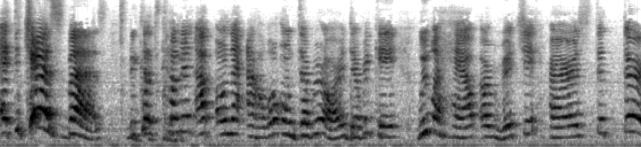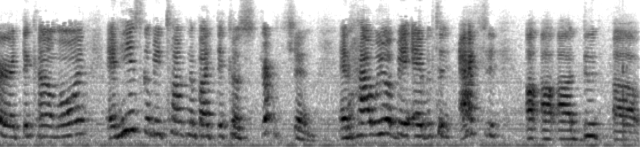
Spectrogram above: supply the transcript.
at the Chess Buzz. Because coming up on the hour on WRWK, we will have a Richard Harris III to come on, and he's going to be talking about the construction and how we will be able to actually uh, uh, uh, do uh,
